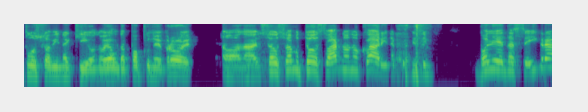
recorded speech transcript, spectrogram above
plus ovi neki, ono, jel, da popune broj. Ona, sve u svemu to stvarno ono kvari. Neko, mislim, bolje je da se igra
